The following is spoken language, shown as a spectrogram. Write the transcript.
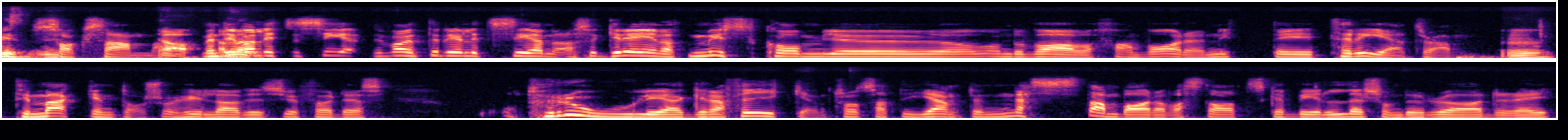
visst- sak samma. Ja, men det men- var lite sen, det var inte det lite senare. Alltså grejen att Myst kom ju, om det var, vad fan var det, 93 tror jag. Mm. Till Macintosh och hyllades ju för dess otroliga grafiken. Trots att det egentligen nästan bara var statiska bilder som du rörde dig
